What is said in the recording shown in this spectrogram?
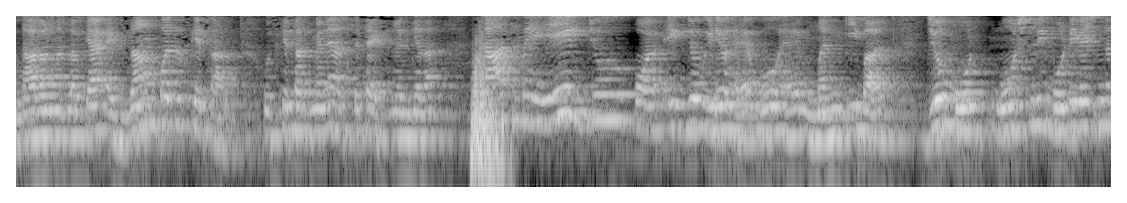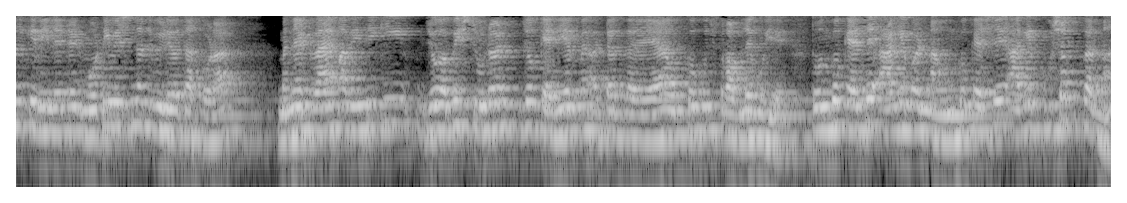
उदाहरण मतलब क्या? एग्जाम्पल्स के साथ। उसके साथ मैंने अच्छे से एक्सप्लेन किया था। साथ में एक जो एक जो वीडियो है, वो है मन की बात। जो मोस्टली मोटिवेशनल के रिलेटेड मोटिवेशनल वीडियो था थोड़ा, मैंने ट्राई मारी थी कि जो अभी स्टूडेंट जो कैरियर में अटक गए या उनको कुछ प्रॉब्लम हुई है तो उनको कैसे आगे बढ़ना, उनको कैसे आगे पुशअप करना,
